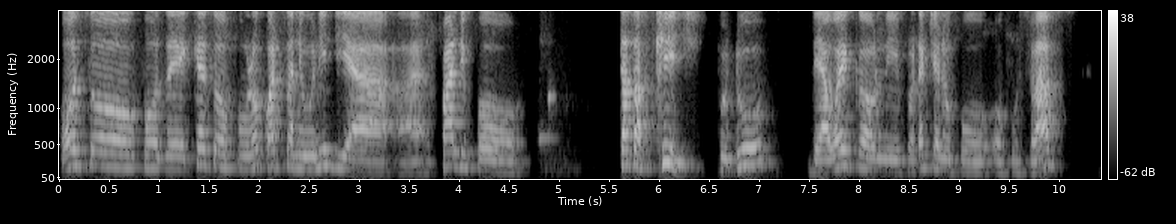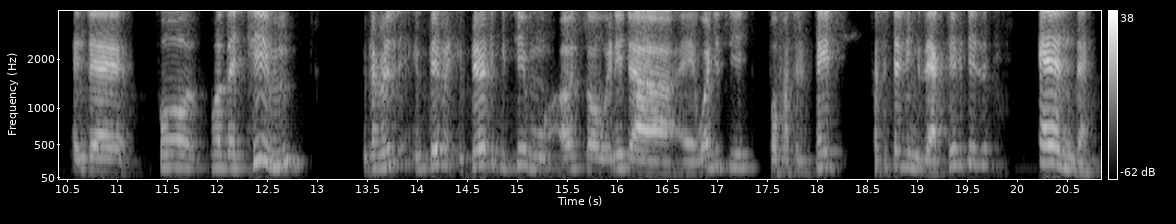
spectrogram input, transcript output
Also, for the case of local artisan, we need a, a fund for startup kit to do their work on the production of, of slabs. And uh, for, for the team, implementing team, also we need a, a agency for facilitate, facilitating the activities. And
